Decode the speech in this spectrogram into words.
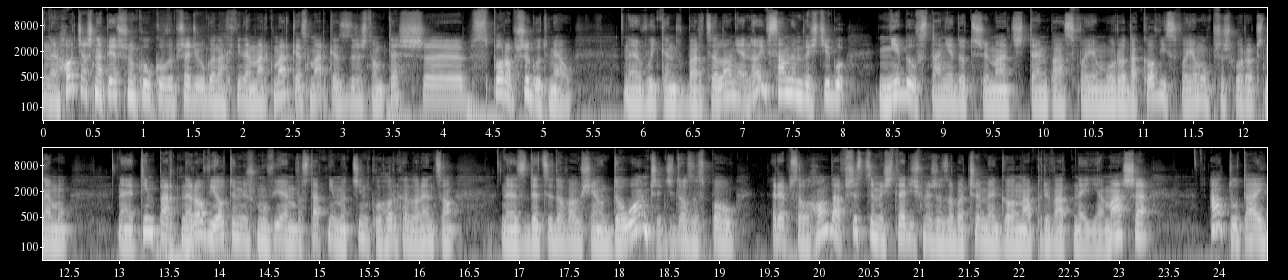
e, chociaż na pierwszym kółku wyprzedził go na chwilę Mark Marquez. Marquez zresztą też sporo przygód miał w weekend w Barcelonie, no i w samym wyścigu nie był w stanie dotrzymać tempa swojemu rodakowi, swojemu przyszłorocznemu team partnerowi. O tym już mówiłem w ostatnim odcinku. Jorge Lorenzo zdecydował się dołączyć do zespołu Repsol Honda. Wszyscy myśleliśmy, że zobaczymy go na prywatnej Yamasze, a tutaj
